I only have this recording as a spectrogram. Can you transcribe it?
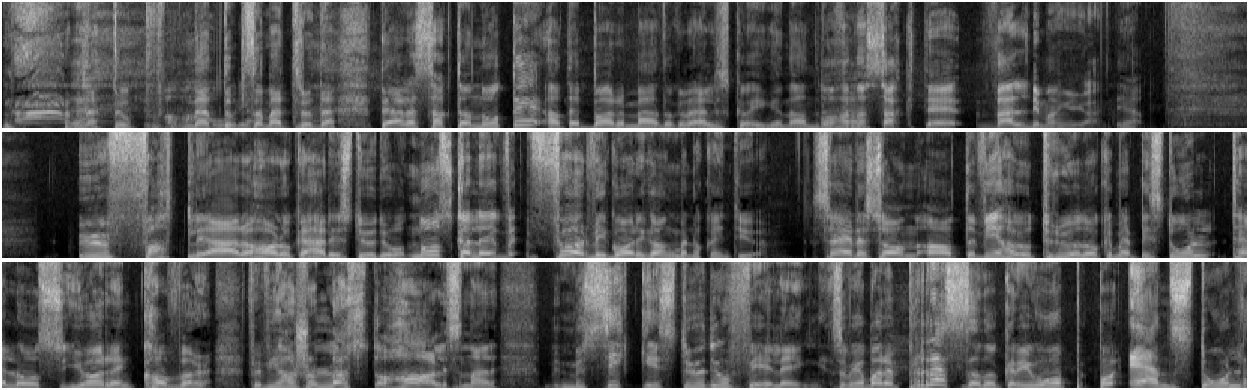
Nettopp. Nettopp som jeg trodde. Det har jeg sagt til Noti, at det er bare meg dere elsker, og ingen andre. Og han har sagt det veldig mange ganger. Ja. Ufattelig ære har dere her i studio. Nå skal jeg, Før vi går i gang med noe intervju, så er det sånn at vi har jo trua dere med pistol til å gjøre en cover. For vi har så lyst til å ha litt sånn der musikk i studio-feeling. Så vi har bare pressa dere i hop på én stol.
